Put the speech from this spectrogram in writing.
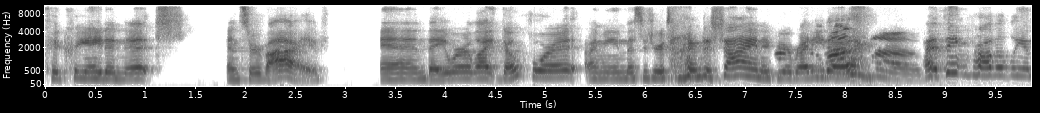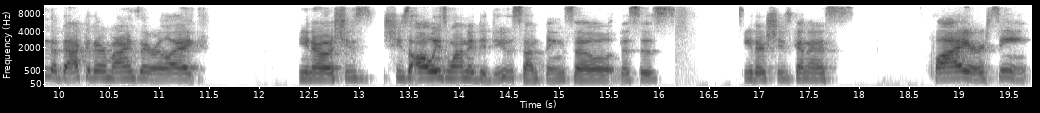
could create a niche and survive. and they were like go for it i mean this is your time to shine if you're ready to Awesome. i think probably in the back of their minds they were like you know she's she's always wanted to do something so this is either she's gonna fly or sink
